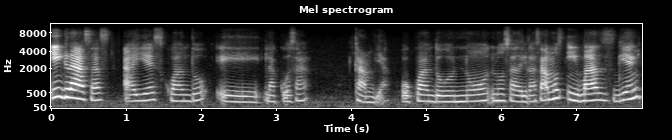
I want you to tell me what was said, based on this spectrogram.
y grasas, ahí es cuando eh, la cosa cambia o cuando no nos adelgazamos y más bien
